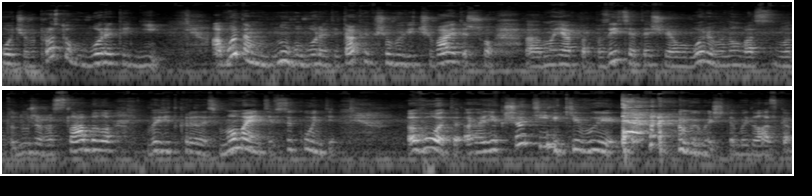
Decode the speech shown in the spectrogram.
хочу. Ви просто говорите ні. Або там ну говорите так, якщо ви відчуваєте, що е, моя пропозиція, те, що я говорю, воно вас от, дуже розслабило. Ви відкрились в моменті, в секунді. От, е, якщо тільки ви, вибачте, будь ласка,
